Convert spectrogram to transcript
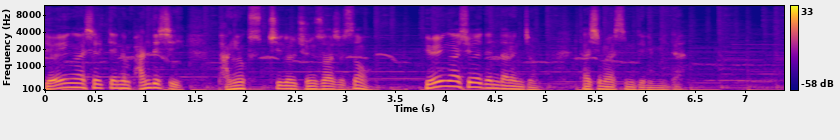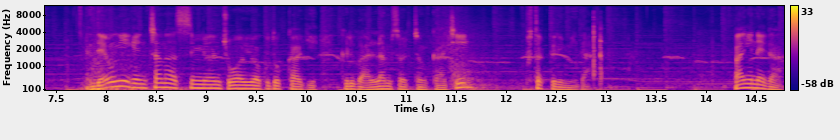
여행하실 때는 반드시 방역 수칙을 준수하셔서 여행하셔야 된다는 점 다시 말씀드립니다. 내용이 괜찮았으면 좋아요와 구독하기 그리고 알람 설정까지 부탁드립니다. 빵이네가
